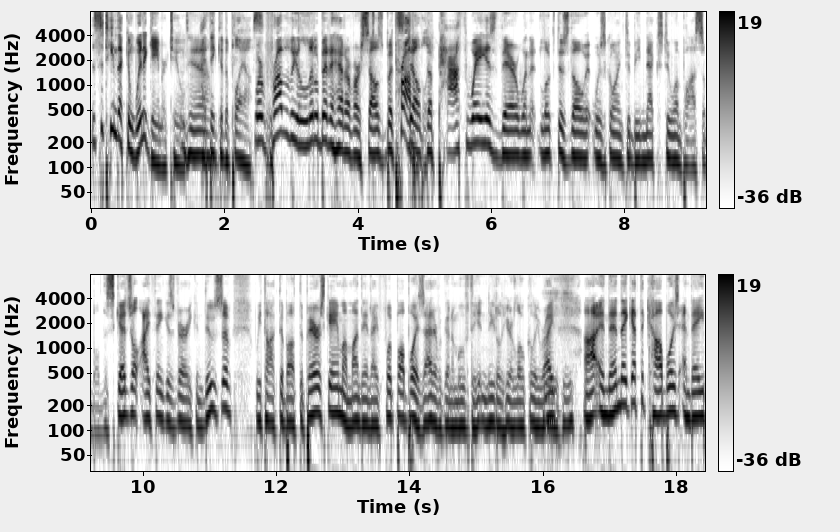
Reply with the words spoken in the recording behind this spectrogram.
this is a team that can win a game or two. Yeah. I think in the playoffs. We're probably a little bit ahead of ourselves, but probably. still, the pathway is there when it looked as though it was going to be next to impossible. The schedule, I think, is very conducive. We talked about the Bears game on Monday Night Football. Boy, is that ever going to move the needle here locally, right? Mm-hmm. Uh, and then they get the Cowboys, and they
